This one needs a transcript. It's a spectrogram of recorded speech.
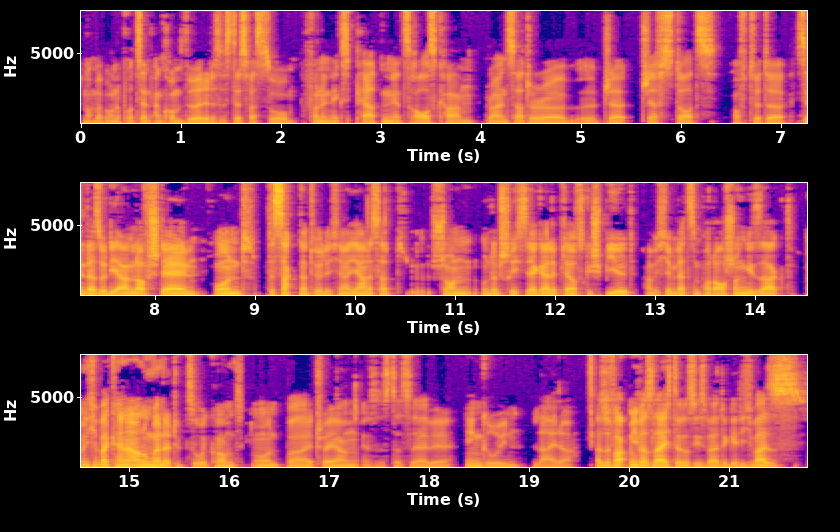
nochmal bei 100% ankommen würde. Das ist das, was so von den Experten jetzt rauskam. Brian Sutter, äh, Jeff Stotts auf Twitter sind da so die Anlaufstellen und das sagt natürlich, ja. Janis hat schon unterm Strich sehr geile Playoffs gespielt, habe ich im letzten Pod auch schon gesagt und ich habe halt keine Ahnung, wann der Typ zurückkommt und bei Trae Young ist es dasselbe in grün, leider. Also fragt mich was leichteres, wie es weitergeht. Ich weiß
